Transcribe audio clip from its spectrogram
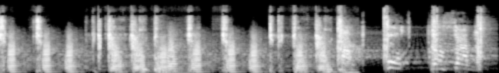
Come, put yourself.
